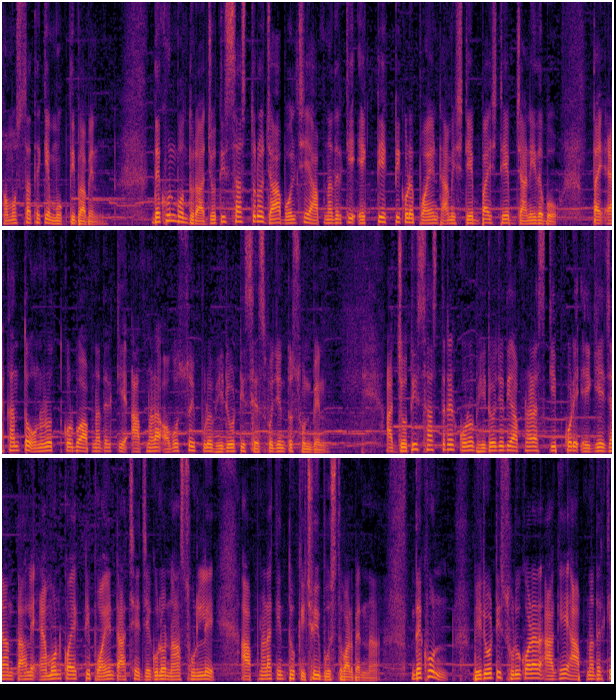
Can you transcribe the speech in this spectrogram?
সমস্যা থেকে মুক্তি পাবেন। দেখুন বন্ধুরা, জ্যোতিষশাস্ত্র যা বলছে আপনাদেরকে একটি একটি করে পয়েন্ট আমি স্টেপ বাই স্টেপ জানিয়ে দেবো। তাই একান্ত অনুরোধ করব আপনাদেরকে, আপনারা অবশ্যই পুরো ভিডিওটি শেষ পর্যন্ত শুনবেন। আর জ্যোতিষশাস্ত্রের কোনো ভিডিও যদি আপনারা স্কিপ করে এগিয়ে যান, তাহলে এমন কয়েকটি পয়েন্ট আছে যেগুলো না শুনলে আপনারা কিন্তু কিছুই বুঝতে পারবেন না। দেখুন, ভিডিওটি শুরু করার আগে আপনাদেরকে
